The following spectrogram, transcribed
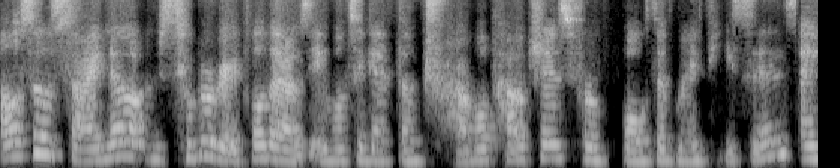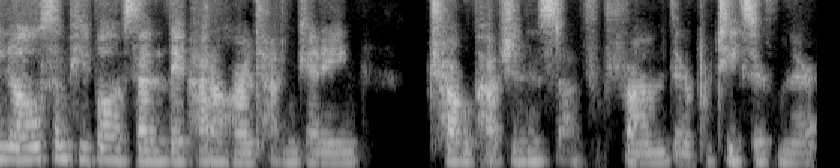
Also, side note, I'm super grateful that I was able to get the travel pouches for both of my pieces. I know some people have said that they've had a hard time getting travel pouches and stuff from their boutiques or from their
